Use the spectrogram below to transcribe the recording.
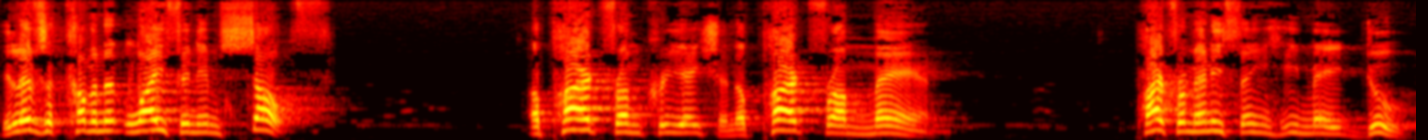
He lives a covenant life in himself, apart from creation, apart from man apart from anything he may do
